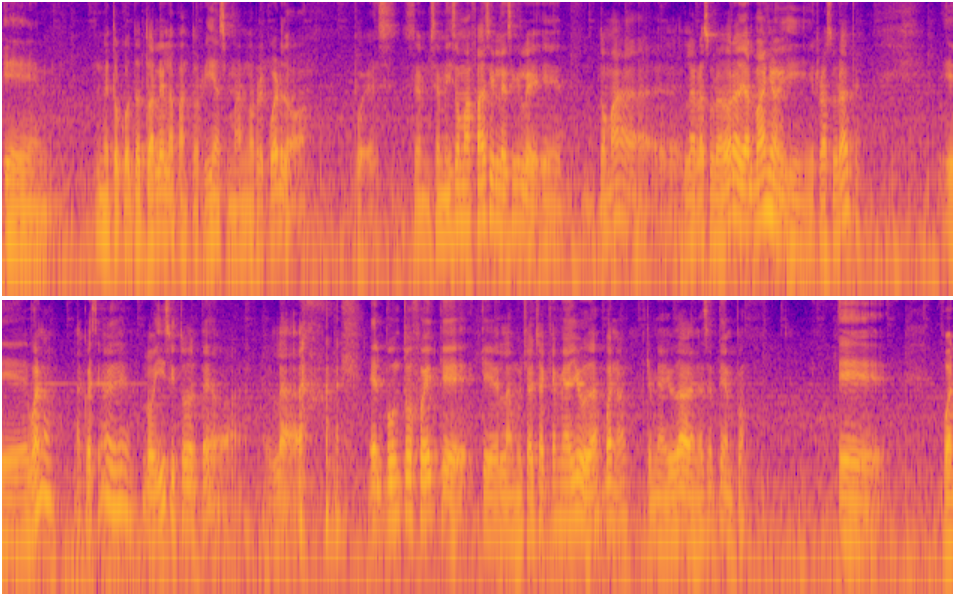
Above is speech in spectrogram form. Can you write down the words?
Eh, me tocó tatuarle la pantorrilla, si mal no recuerdo. Pues se, se me hizo más fácil decirle, eh, toma eh, la rasuradora de al baño y rasurate. Eh, bueno, la cuestión es, lo hizo y todo el pedo. La, el punto fue que, que la muchacha que me ayuda, bueno, que me ayudaba en ese tiempo, eh, fue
